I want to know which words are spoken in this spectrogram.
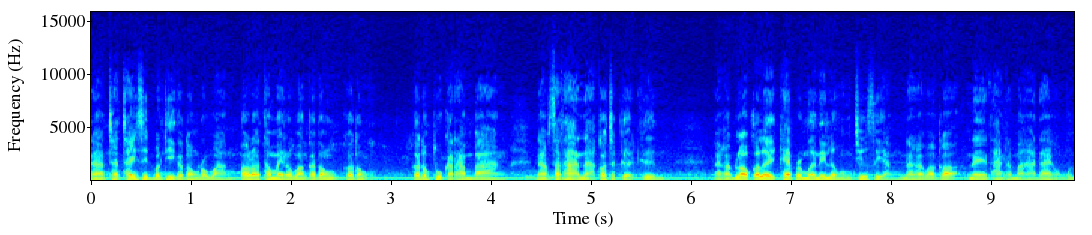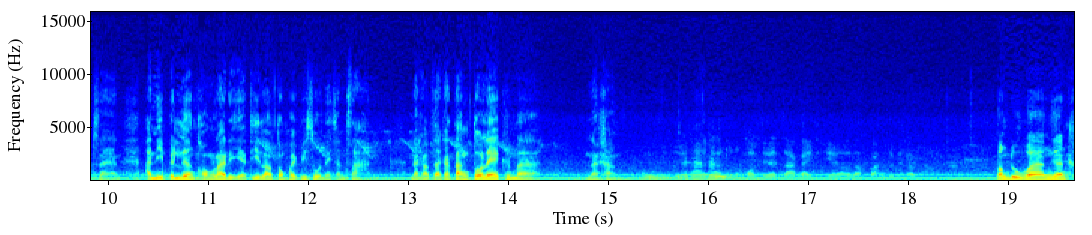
นะใช้สิทธิ์บางทีก็ต้องระวัง เพราะว่าถ้าไม่ระวังก็ต้องก็ต้องก็ต้องถูกกระทำบ้างนะครับสถานะก็จะเกิดขึ้นนะครับเราก็เลยแค่ประเมินในเรื่องของชื่อเสียงนะครับว่าก็ในทางทำมาหาได้ของคุณแซน อันนี้เป็นเรื่องของรายละเอียดที่เราต้องไปพิสูจน์ในชั้นศาลนะครับแต่ก็ตั้งตัวเลขขึ้นมานะครับ แล้วถ้าทางขอเจรจาไก่เกลี่ยรับฟังด้วยนะครับ ต้องดูว่าเงื่อนไข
